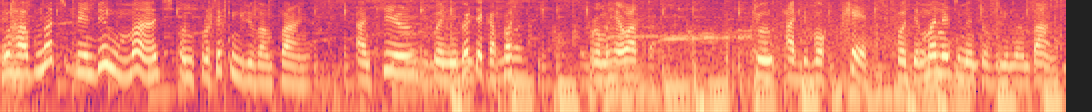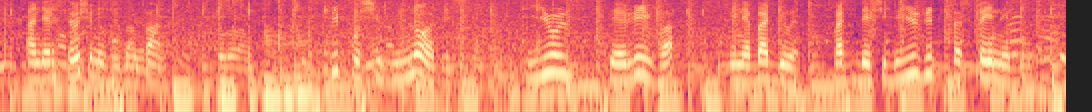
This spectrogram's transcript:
We have not been doing much on protecting River Mpanga until when we got the capacity from Hewasa to advocate for the management of River Mpanga and the restoration of River Mpanga. People should not use the river in a bad way, but they should use it sustainably.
